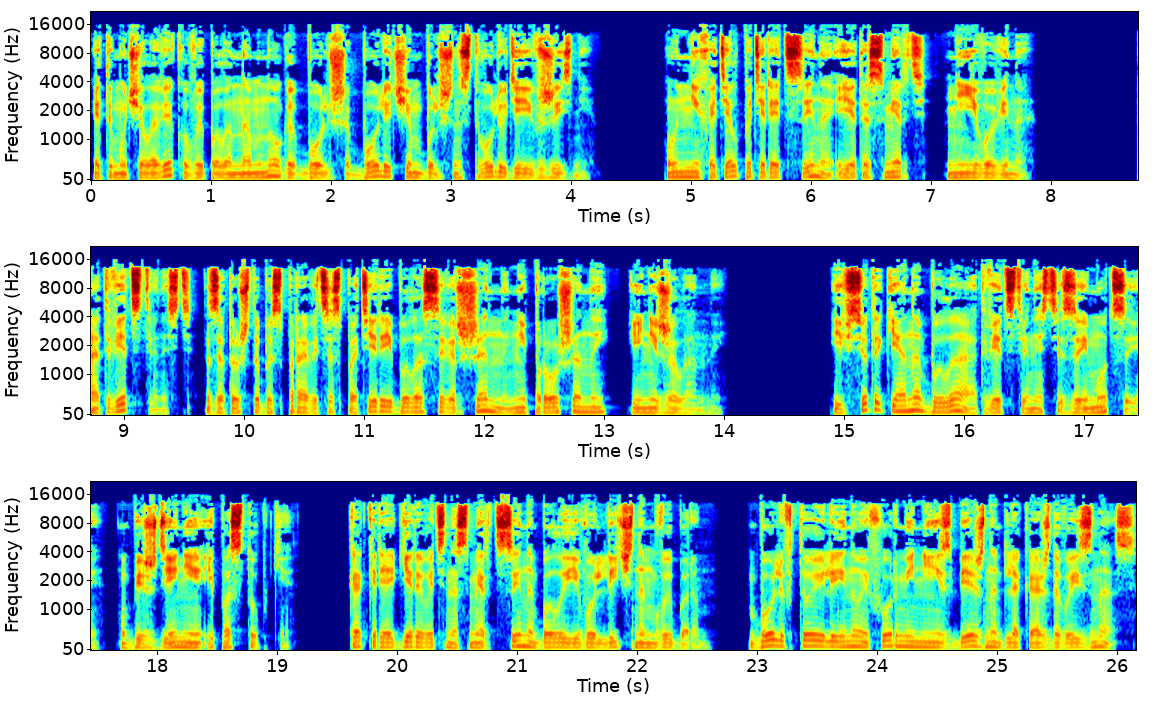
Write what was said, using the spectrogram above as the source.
этому человеку выпало намного больше боли, чем большинству людей в жизни. Он не хотел потерять сына, и эта смерть не его вина. Ответственность за то, чтобы справиться с потерей, была совершенно непрошенной и нежеланной. И все-таки она была ответственность за эмоции, убеждения и поступки. Как реагировать на смерть сына было его личным выбором. Боль в той или иной форме неизбежна для каждого из нас,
